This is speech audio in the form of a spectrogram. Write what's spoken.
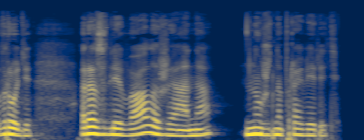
вроде. Разливала же она. Нужно проверить.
